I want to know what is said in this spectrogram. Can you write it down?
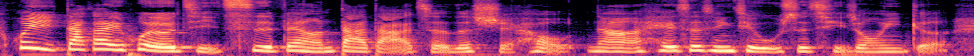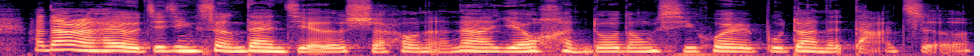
会大概会有几次非常大打折的时候，那黑色星期五是其中一个。那当然还有接近圣诞节的时候呢，那也有很多东西会不断的打折。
